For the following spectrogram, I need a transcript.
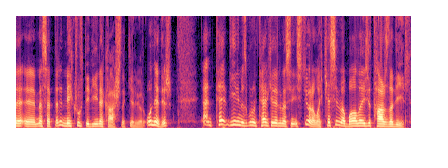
e, mezheplerin mekruh dediğine karşılık geliyor. O nedir? Yani te, dinimiz bunun terk edilmesini istiyor ama kesin ve bağlayıcı tarzda değil.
